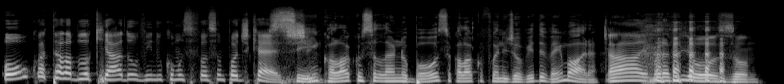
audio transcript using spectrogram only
Ou com a tela bloqueada ouvindo como se fosse um podcast. Sim, coloca o celular no bolso, coloca o fone de ouvido e vem embora. Ai, maravilhoso.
